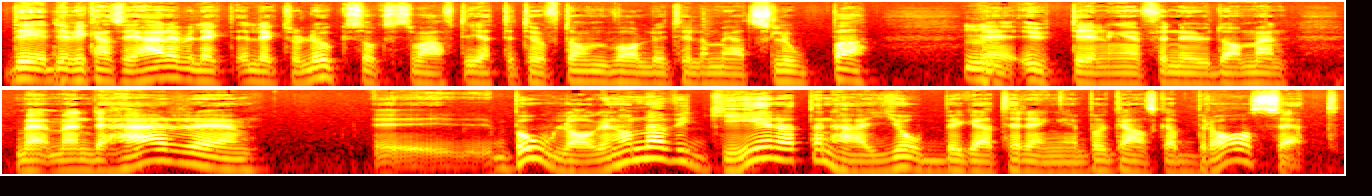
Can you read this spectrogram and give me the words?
Det, det vi kan se här är väl Electrolux också som har haft det jättetufft. De valde ju till och med att slopa mm. eh, utdelningen för nu då. Men, men, men det här eh, eh, bolagen har navigerat den här jobbiga terrängen på ett ganska bra sätt.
